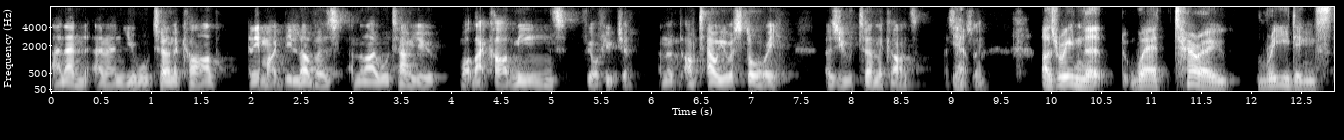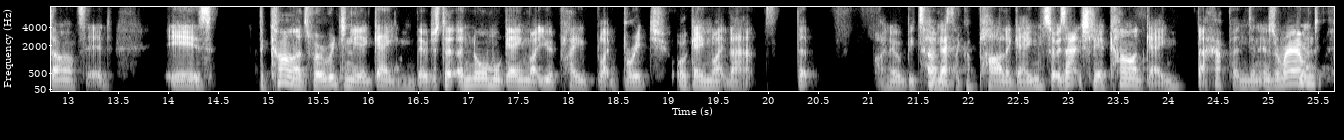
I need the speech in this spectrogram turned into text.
and then and then you will turn a card, and it might be lovers, and then I will tell you what that card means for your future, and I'll tell you a story as you turn the cards. Essentially, yep. I was reading that where tarot reading started is the cards were originally a game. They were just a, a normal game like you would play like bridge or a game like that. That I know would be termed okay. like a parlor game. So it was actually a card game that happened, and it was around. Yeah.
